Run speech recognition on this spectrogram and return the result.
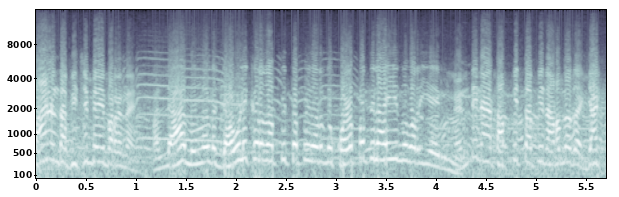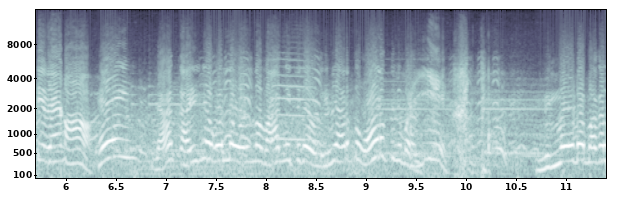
താനെന്താ പിച്ചിമ്പേയും പറയുന്നേ? അല്ല നിങ്ങളുടെ ജൗളിക്കട തപ്പി തപ്പി നടന്ന് കുഴപ്പത്തിലായി എന്ന് പറയായിരുന്നു എന്തിനാ തപ്പി തപ്പി നടന്നത്? ജട്ടി വേണോ? ഏയ് ഞാൻ കഴിഞ്ഞ കൊല്ലം ഒരെണ്ണം വാങ്ങിച്ചതേ ഉള്ളൂ. ഇനി അടുത്ത ഓണത്തിന് മതി. നിങ്ങളുടെ മകൾ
